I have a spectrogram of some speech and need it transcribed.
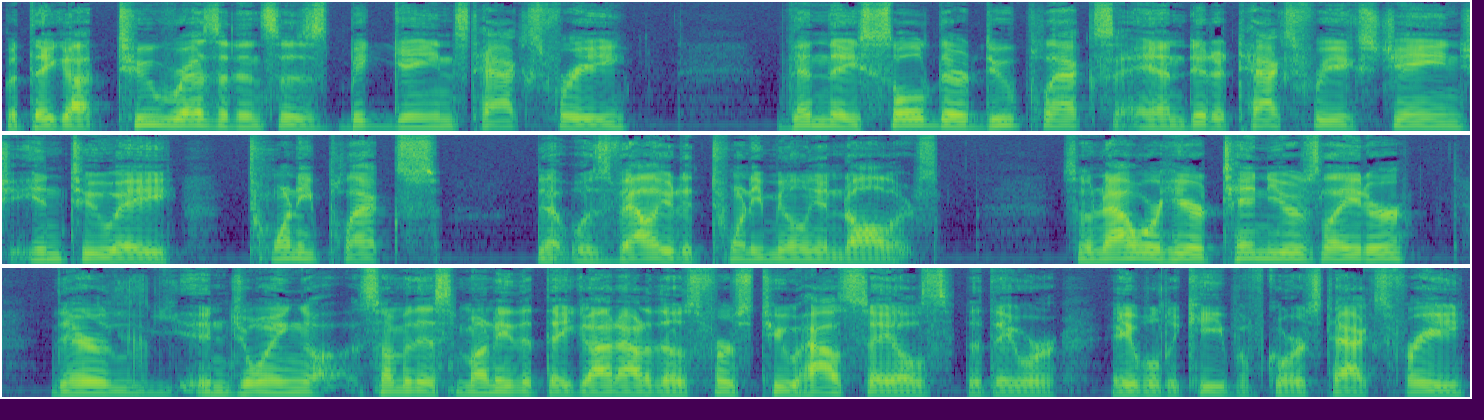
but they got two residences, big gains tax free. Then they sold their duplex and did a tax free exchange into a 20plex that was valued at $20 million. So now we're here 10 years later. They're enjoying some of this money that they got out of those first two house sales that they were able to keep, of course, tax free.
